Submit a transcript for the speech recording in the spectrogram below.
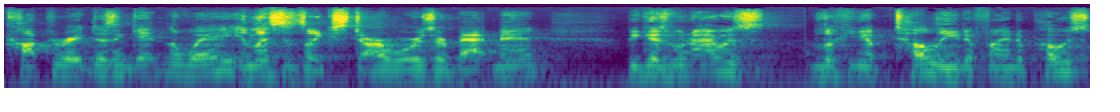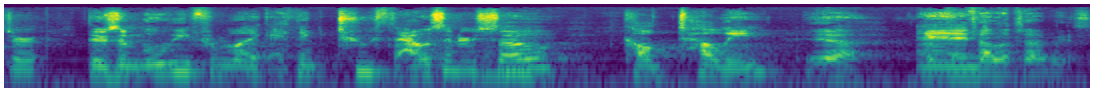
copyright doesn't get in the way unless it's like Star Wars or Batman. Because when I was looking up Tully to find a poster, there's a movie from like I think 2000 or so mm-hmm. Called Tully. yeah. And- the Teletubbies.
